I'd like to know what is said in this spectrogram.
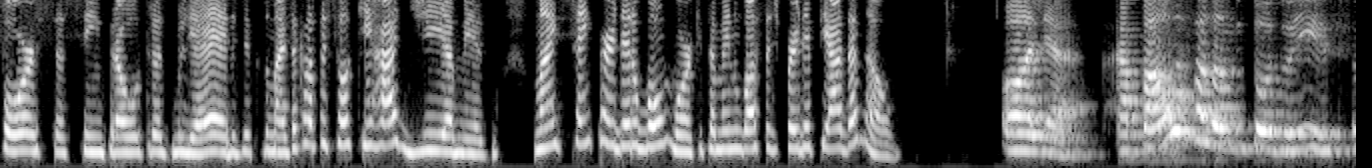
força assim para outras mulheres e tudo mais, aquela pessoa que irradia mesmo, mas sem perder o bom humor, que também não gosta de perder piada não. Olha, a Paula falando tudo isso,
